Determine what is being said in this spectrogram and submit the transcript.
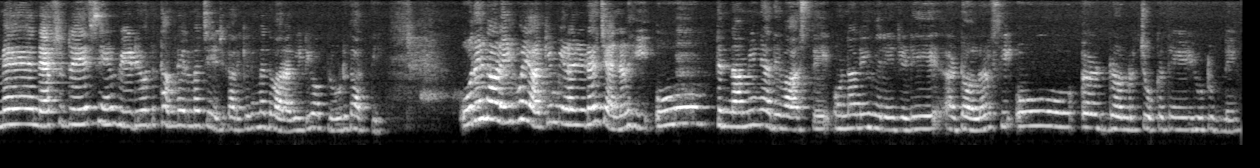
ਮੈਂ ਨੈਕਸਟ ਡੇ ਸੇਮ ਵੀਡੀਓ ਤੇ ਥੰਬਨੇਲ ਮੈਂ ਚੇਂਜ ਕਰਕੇ ਤੇ ਮੈਂ ਦੁਬਾਰਾ ਵੀਡੀਓ ਅਪਲੋਡ ਕਰਤੀ। ਉਹਦੇ ਨਾਲ ਇਹ ਹੋਇਆ ਕਿ ਮੇਰਾ ਜਿਹੜਾ ਚੈਨਲ ਸੀ, ਉਹ ਤਿੰਨਾਂ ਮਹੀਨਿਆਂ ਦੇ ਵਾਸਤੇ ਉਹਨਾਂ ਨੇ ਮੇਰੇ ਜਿਹੜੇ ਡਾਲਰ ਸੀ, ਉਹ ਡਾਲਰ ਚੁੱਕਦੇ YouTube ਨੇ।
